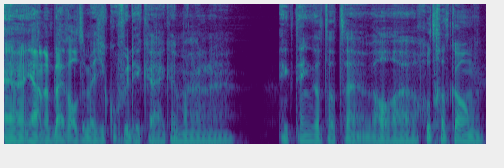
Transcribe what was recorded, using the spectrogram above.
Ja, dan blijft altijd een beetje koffiedik kijken, maar ik denk dat dat wel goed gaat komen.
